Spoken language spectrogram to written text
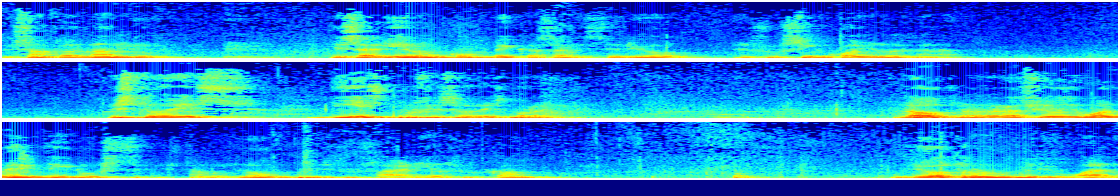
de San Fernando que salieron con becas al exterior en sus cinco años de Canadá. Esto es 10 profesores por año. La otra relación igualmente ilustre, están los nombres, sus áreas, sus campos. De otro número igual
